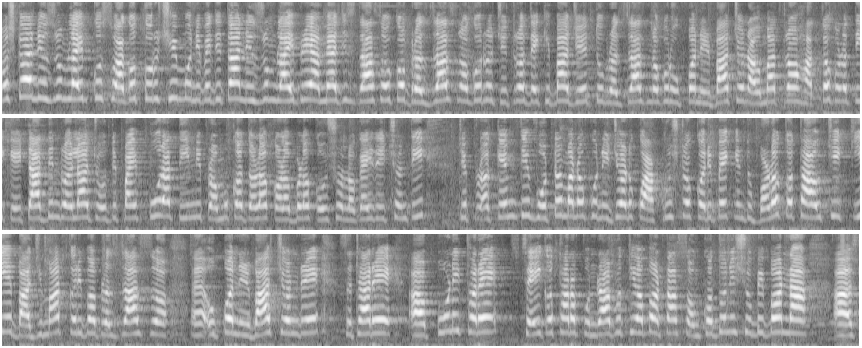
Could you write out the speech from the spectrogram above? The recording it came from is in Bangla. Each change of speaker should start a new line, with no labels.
નમસ્કાર ન્યૂઝરૂમ લાઇવ કુ સ્વાગત કરુછી મુ નિવેદિતા ન્યૂઝરૂમ લાઇવ રે અમે આજ સીધાસળખ ବ୍ରଜରାଜନଗର ଚିତ୍ର ଦେଖିବା ଯେହେତୁ ବ୍ରଜରାଜନଗର ଉପନିର୍ବାଚନ ଆଉ ମାତ୍ର ହାତ ଗଣତି କେଇଟା ଦିନ ରହିଲା ଯେଉଁଥିପାଇଁ ପୁରା ତିନି ପ୍ରମୁଖ ଦଳ କଳବଳ କୌଶଳ ଲଗାଇ ଦେଇଛନ୍ତି ଯେ କେମିତି ଭୋଟରମାନଙ୍କୁ ନିଜ ଆଡ଼କୁ ଆକୃଷ୍ଟ କରିବେ କିନ୍ତୁ ବଡ଼ କଥା ହେଉଛି କିଏ ବାଜିମାତ କରିବ ବ୍ରଜରାଜ ଉପନିର୍ବାଚନରେ ସେଠାରେ ପୁଣି ଥରେ সেই কথার পুনরাবৃত্তি হব অর্থাৎ শঙ্খধ্বনি শুভিব না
